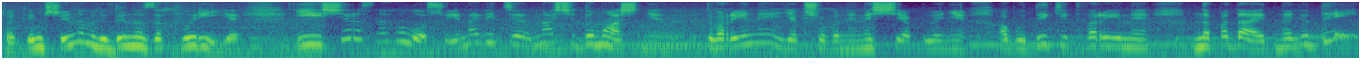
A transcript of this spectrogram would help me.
таким чином людина захворіє. І ще раз наголошую, навіть наші домашні тварини, якщо вони не щеплені або дикі тварини, нападають на людей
